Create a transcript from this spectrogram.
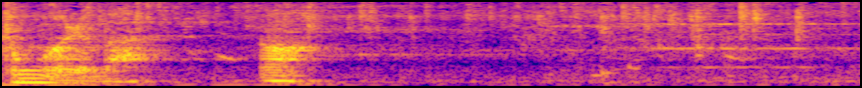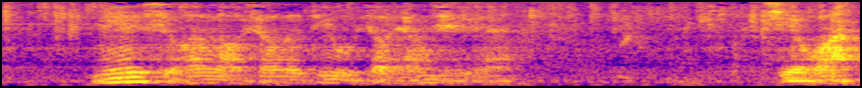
中国人吧？啊，你也喜欢老肖的第五交响曲？喜欢。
